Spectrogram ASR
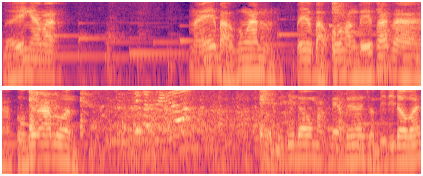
đấy anh em ạ nãy bảo không ăn. Bây giờ bảo cô hoàng đế phát là tụt huyết áp luôn. Chứ còn gì nữa? chuẩn bị đi đâu? Mặc đẹp đi chuẩn bị đi đâu ấy?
